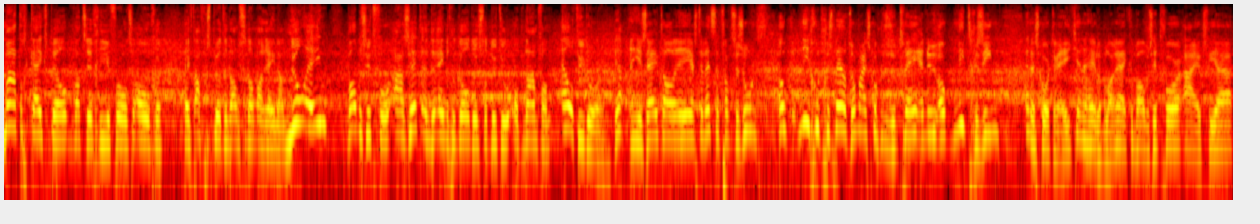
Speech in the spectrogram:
matig kijkspel. Wat zich hier voor onze ogen heeft afgespeeld in de Amsterdam Arena. 0-1, balbezit voor AZ en de enige goal dus tot nu toe op naam van Eltidoor. Ja, en je zei het al, eerste wedstrijd van het seizoen ook niet goed gespeeld hoor. Maar hij scoorde dus twee en nu ook niet gezien. En hij scoort er eentje. En een hele belangrijke balbezit voor Ajax via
